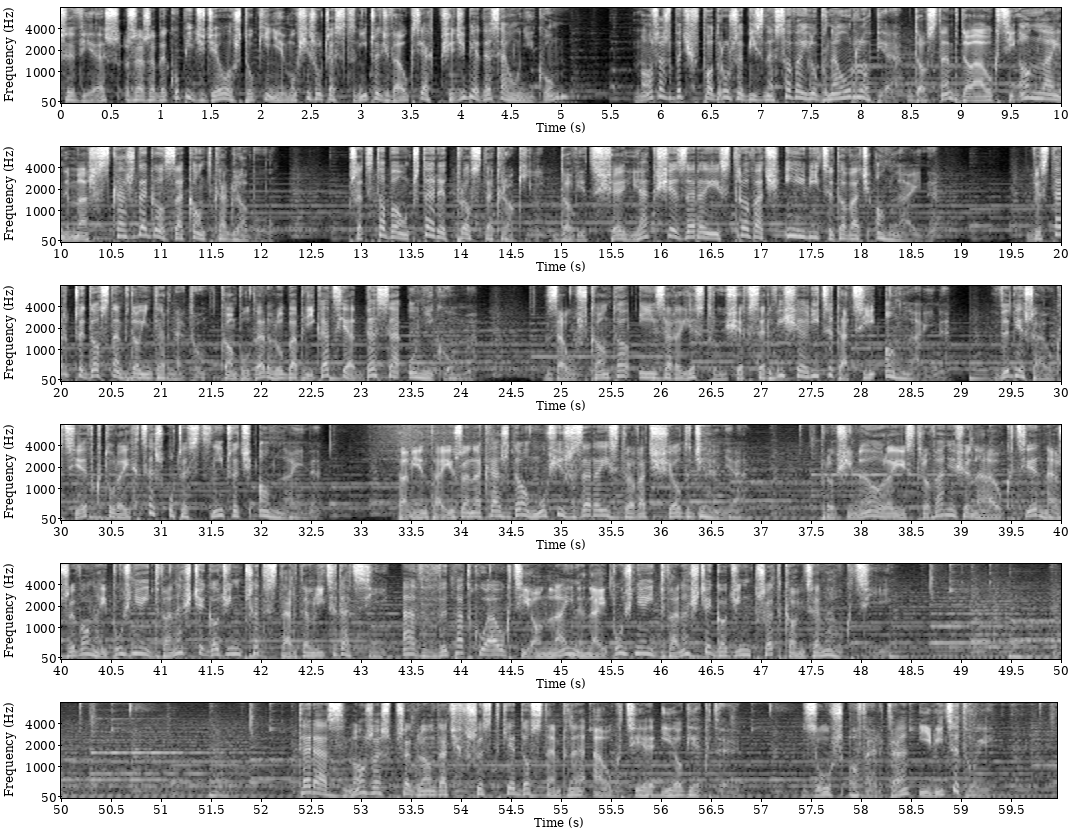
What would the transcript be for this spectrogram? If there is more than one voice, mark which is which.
Speaker 1: Czy wiesz, że żeby kupić dzieło sztuki nie musisz uczestniczyć w aukcjach w siedzibie Desa Unicum? Możesz być w podróży biznesowej lub na urlopie. Dostęp do aukcji online masz z każdego zakątka globu. Przed Tobą cztery proste kroki. Dowiedz się, jak się zarejestrować i licytować online. Wystarczy dostęp do internetu, komputer lub aplikacja Desa Unicum. Załóż konto i zarejestruj się w serwisie licytacji online. Wybierz aukcję, w której chcesz uczestniczyć online. Pamiętaj, że na każdą musisz zarejestrować się oddzielnie. Prosimy o rejestrowanie się na aukcję na żywo najpóźniej 12 godzin przed startem licytacji, a w wypadku aukcji online najpóźniej 12 godzin przed końcem aukcji. Teraz możesz przeglądać wszystkie dostępne aukcje i obiekty. Złóż ofertę i licytuj.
